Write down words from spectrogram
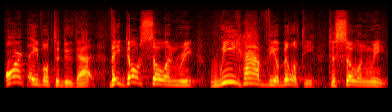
aren't able to do that, they don't sow and reap. We have the ability to sow and reap.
